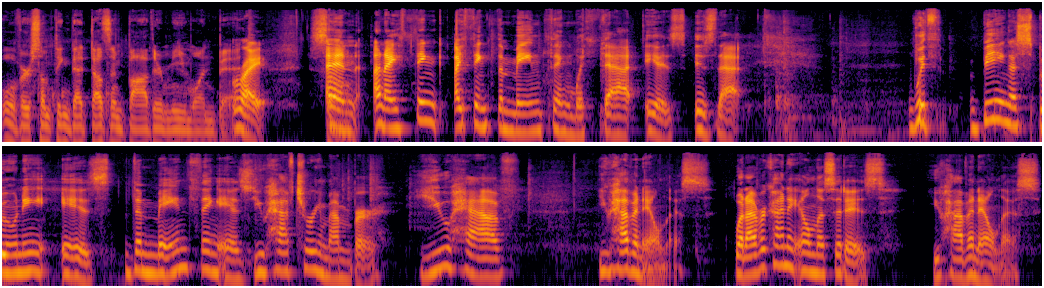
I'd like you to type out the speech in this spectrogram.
over something that doesn't bother me one bit. right So- and and i think i think the main thing with that is is that with being a spoonie is the main thing is you have to remember you have you have an illness. Whatever kind of illness it is, you have an illness.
